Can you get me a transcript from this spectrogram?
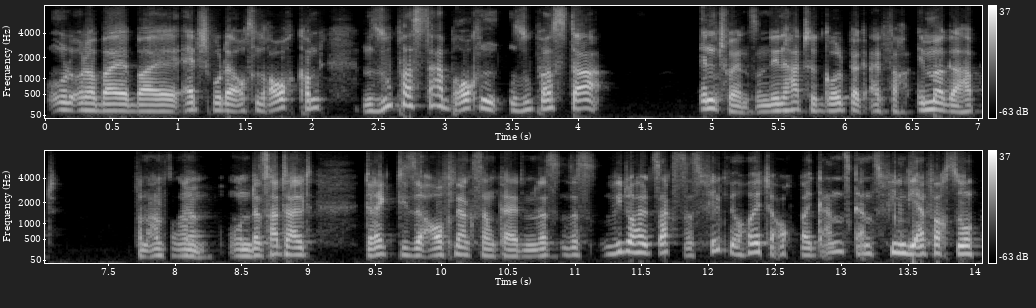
oder, oder bei, bei Edge, wo da auch so ein Rauch kommt. Ein Superstar braucht einen Superstar Entrance. Und den hatte Goldberg einfach immer gehabt. Von Anfang an. Und das hat halt direkt diese Aufmerksamkeit. Und das, das, wie du halt sagst, das fehlt mir heute auch bei ganz, ganz vielen, die einfach so,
